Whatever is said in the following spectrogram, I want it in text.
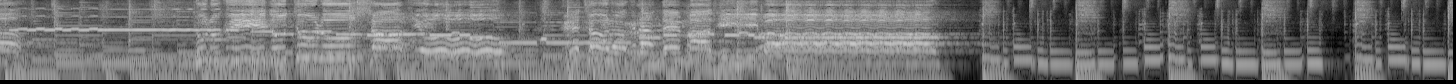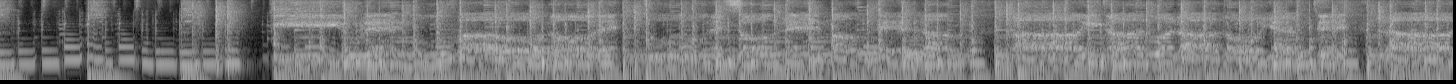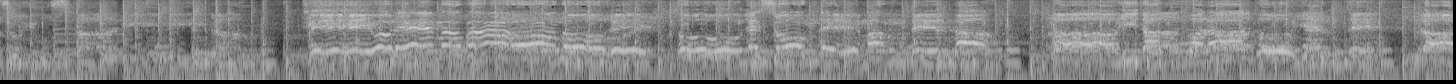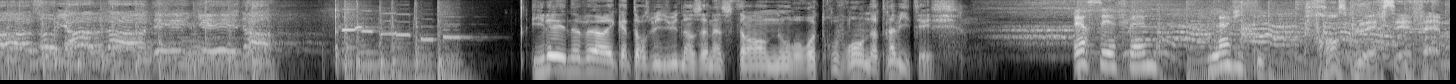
9h14 minutes. Dans un instant, nous retrouverons notre invité. RCFM, l'invité. France Bleu RCFM.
